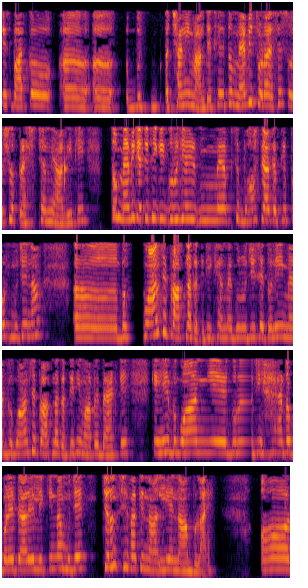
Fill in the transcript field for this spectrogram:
इस बात को आ, आ, अच्छा नहीं मानते थे तो मैं भी थोड़ा ऐसे सोशल प्रेशर में आ गई थी। तो मैं भी कहती थी कि गुरु जी मैं आपसे बहुत प्यार करती हूँ पर मुझे ना भगवान से प्रार्थना करती थी। खैर मैं गुरु जी से तो नहीं मैं भगवान से प्रार्थना करती थी वहाँ पे बैठ के कि हे भगवान ये गुरु जी हैं तो बड़े प्यारे लेकिन ना मुझे चरण सेवा के ना, लिए नाम बुलाए। और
